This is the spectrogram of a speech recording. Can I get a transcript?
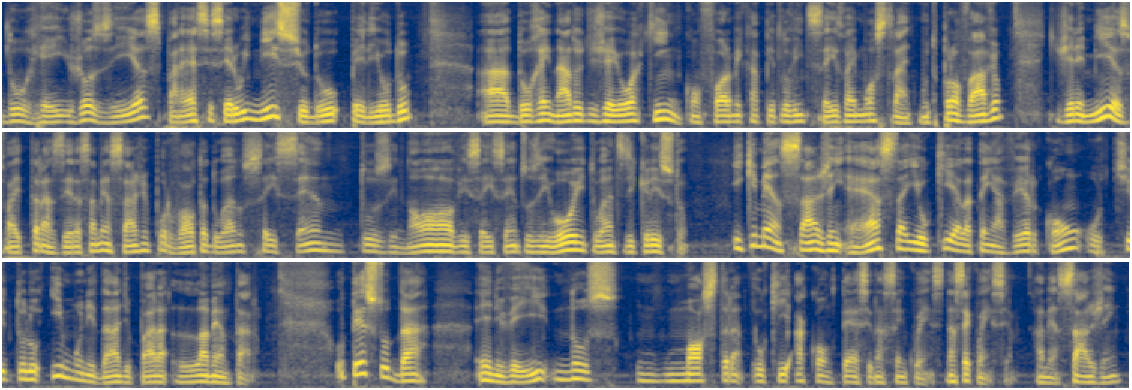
Do rei Josias, parece ser o início do período a do reinado de Jeoaquim, conforme capítulo 26 vai mostrar. Muito provável que Jeremias vai trazer essa mensagem por volta do ano 609, 608 a.C. E que mensagem é essa e o que ela tem a ver com o título Imunidade para Lamentar? O texto da NVI nos mostra o que acontece na sequência. Na sequência. A mensagem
